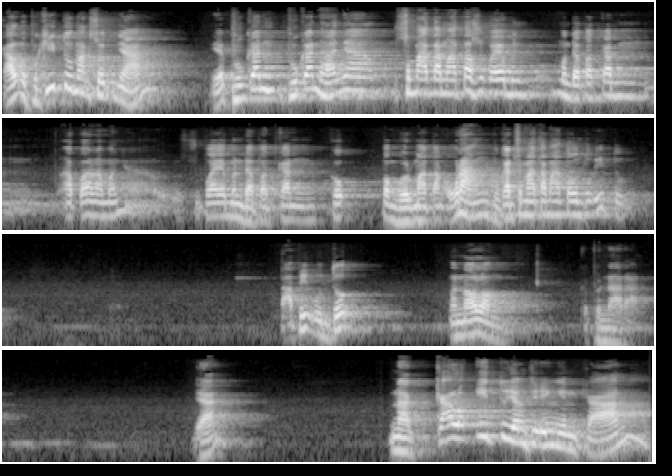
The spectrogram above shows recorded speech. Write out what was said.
Kalau begitu maksudnya, Ya, bukan bukan hanya semata-mata supaya mendapatkan apa namanya? Supaya mendapatkan penghormatan orang, bukan semata-mata untuk itu. Tapi untuk menolong kebenaran. Ya. Nah, kalau itu yang diinginkan,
